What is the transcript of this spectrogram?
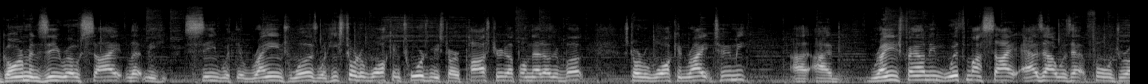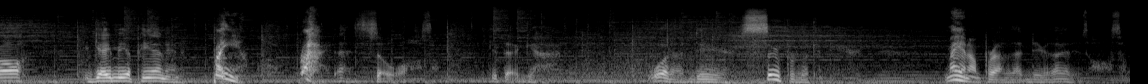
Garmin Xero Sight let me see what the range was. When he started walking towards me, started posturing up on that other buck, started walking right to me. I, I range found him with my sight as I was at full draw. It gave me a pin and bam, right. That's so awesome. Get that guy. What a deer, super looking. Man, I'm proud of that deer. That is awesome.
